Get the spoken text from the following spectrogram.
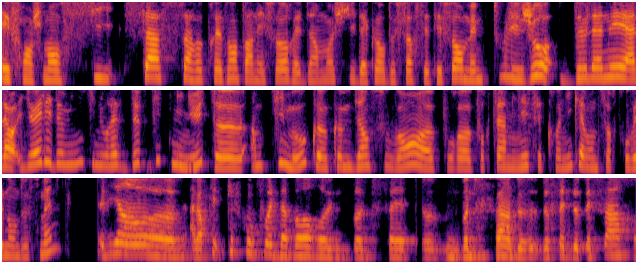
Et franchement, si ça, ça représente un effort, eh bien moi je suis d'accord de faire cet effort même tous les jours de l'année. Alors Yoël et Dominique, il nous reste deux petites minutes, euh, un petit mot comme, bien souvent euh, pour, euh, pour terminer cette chronique avant de se retrouver dans deux semaines. Eh bien, alors qu'est-ce qu'on souhaite d'abord une bonne fête, une bonne fin de, fête de Pessard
